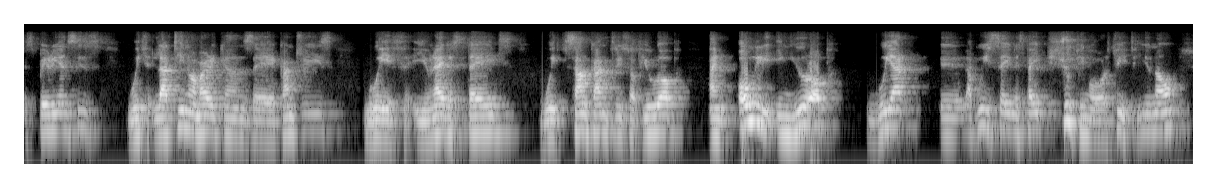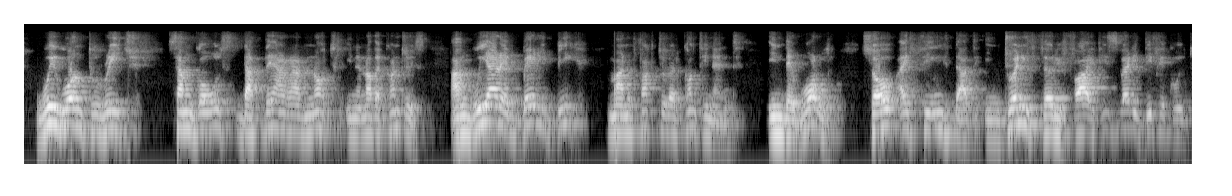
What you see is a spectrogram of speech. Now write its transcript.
experiences with Latino Americans uh, countries, with United States, with some countries of Europe, and only in Europe we are, uh, like we say in Spain, shooting our feet. You know, we want to reach some goals that there are not in another countries, and we are a very big manufacturer continent in the world. So I think that in 2035 it's very difficult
